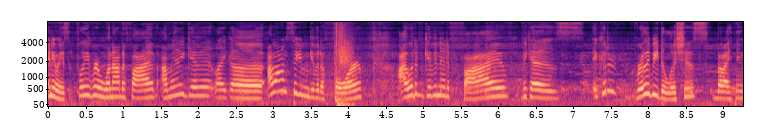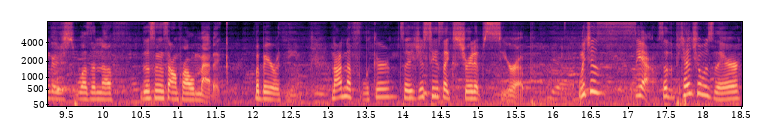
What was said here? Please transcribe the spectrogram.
Anyways, flavor one out of five. I'm gonna give it like a. I'm honestly gonna give it a four. I would have given it a five because it could really be delicious, but I think there just wasn't enough. This is gonna sound problematic, but bear with me. Not enough liquor, so it just tastes like straight up syrup. Yeah. Which is yeah. So the potential was there.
